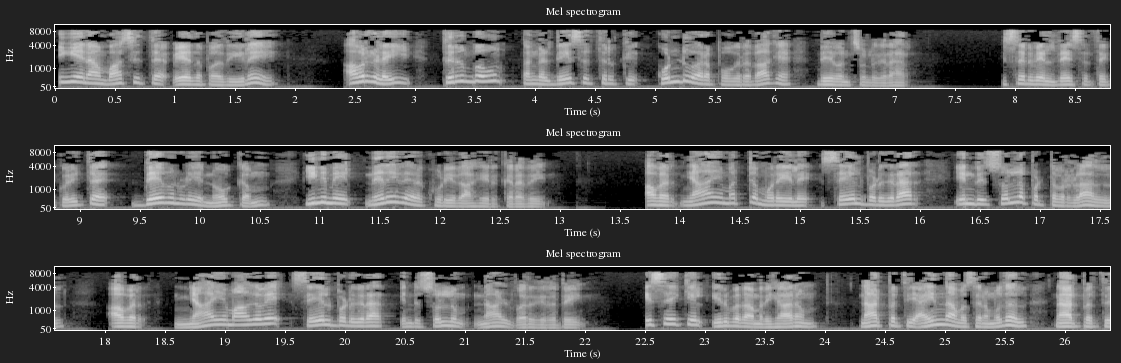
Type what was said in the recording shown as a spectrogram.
இங்கே நாம் வாசித்த வேத பகுதியிலே அவர்களை திரும்பவும் தங்கள் தேசத்திற்கு கொண்டு வரப்போகிறதாக தேவன் சொல்லுகிறார். இஸ்ரேல் தேசத்தை குறித்த தேவனுடைய நோக்கம் இனிமேல் நிறைவேறக்கூடியதாக இருக்கிறது. அவர் நியாயமற்ற முறையிலே செயல்படுகிறார் என்று சொல்லப்பட்டவர்களால் அவர் நியாயமாகவே செயல்படுகிறார் என்று சொல்லும் நாள் வருகிறது. இசைக்கேல் இருபதாம் அதிகாரம் நாற்பத்தி ஐந்தாம் வசனம் முதல் நாற்பத்து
